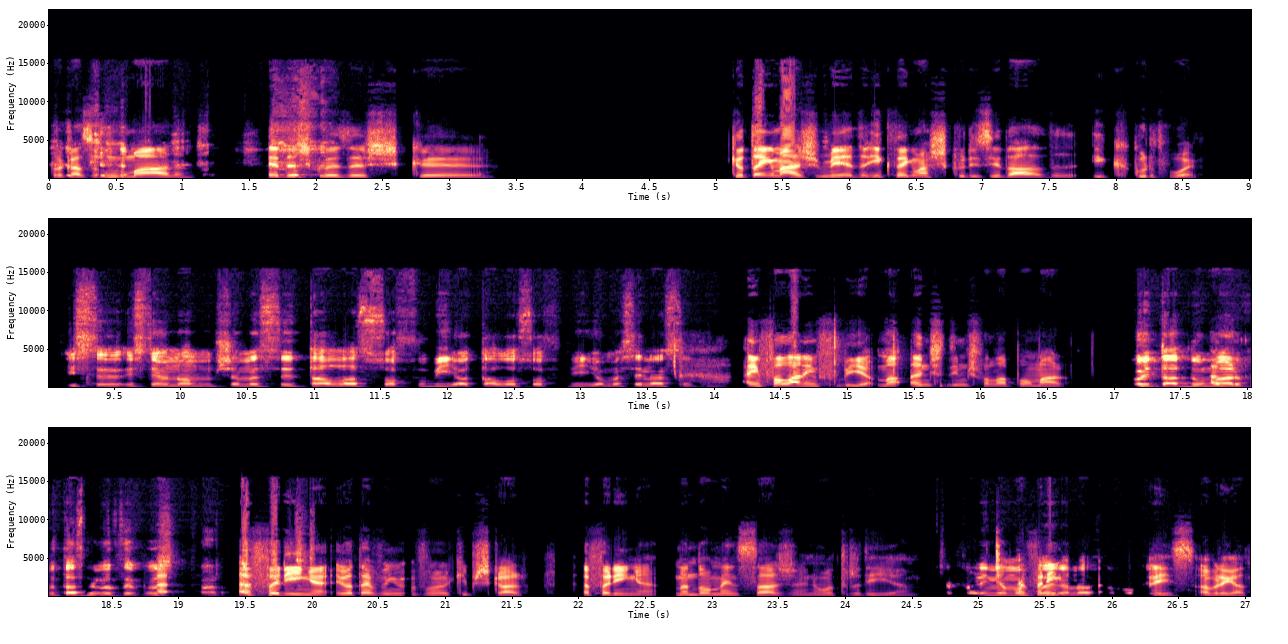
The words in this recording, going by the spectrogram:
Por acaso, o mar é das coisas que. que eu tenho mais medo e que tenho mais curiosidade e que curto bem. Isso, isso tem um nome, chama-se talassofobia ou talossofobia, uma cena assim. Em falar em fobia, ma- antes de irmos falar para o mar, Coitado do mar, está a ser para chupar. a Farinha, eu até vim- vou aqui buscar. A Farinha mandou mensagem no outro dia. A farinha é uma A farinha- colega nossa. É isso, obrigado.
